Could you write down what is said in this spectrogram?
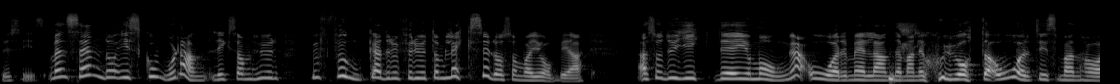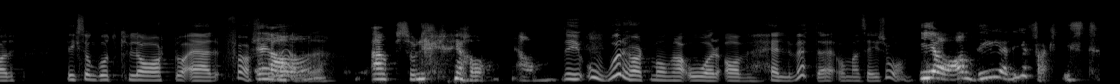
Precis. Men sen då i skolan, liksom hur, hur funkade du förutom läxor då som var jobbiga? Alltså du gick, det är ju många år mellan när man är sju, åtta år tills man har liksom gått klart och är förskollärare. Absolut, ja. ja. Det är ju oerhört många år av helvete om man säger så. Ja, det är det ju faktiskt.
